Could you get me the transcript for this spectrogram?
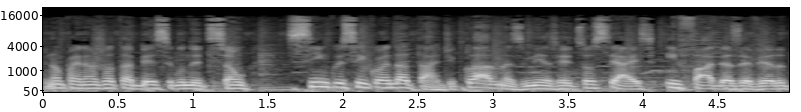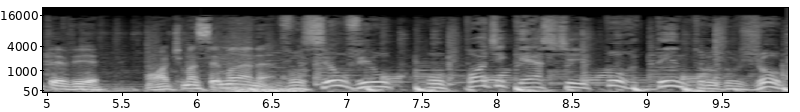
e no Painel JB, segunda edição, 5h50 da tarde. Claro, nas minhas redes sociais, em Fábio Azevedo TV. Uma ótima semana. Você ouviu o podcast Por Dentro do Jogo.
